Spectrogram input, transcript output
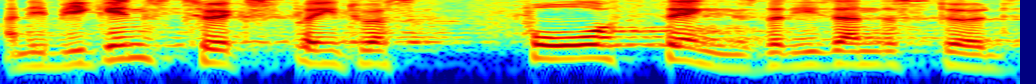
and he begins to explain to us four things that he's understood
